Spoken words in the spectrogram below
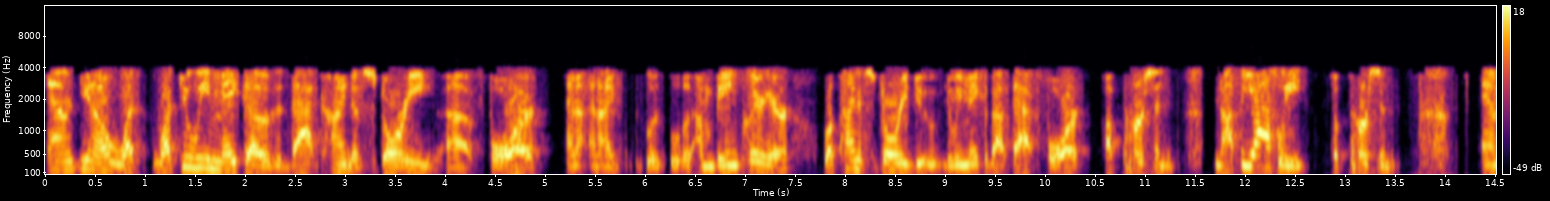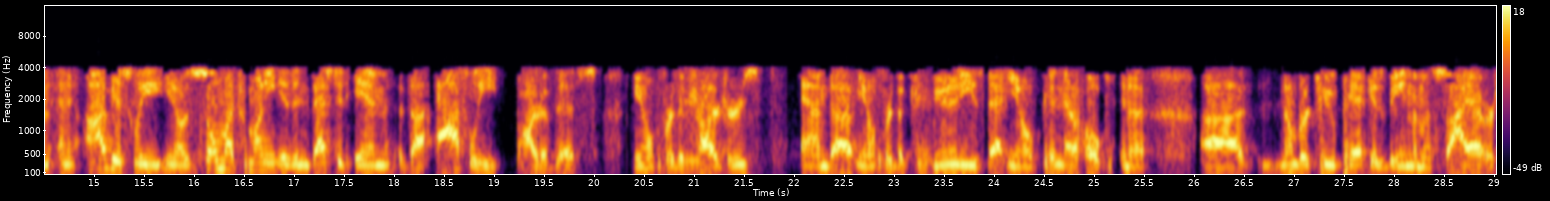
And you know what what do we make of that kind of story uh, for? And and I I'm being clear here. What kind of story do do we make about that for a person, not the athlete, the person? And and obviously, you know, so much money is invested in the athlete part of this. You know, for the mm-hmm. Chargers and uh, you know for the communities that you know pin their hopes in a uh, number two pick as being the messiah or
